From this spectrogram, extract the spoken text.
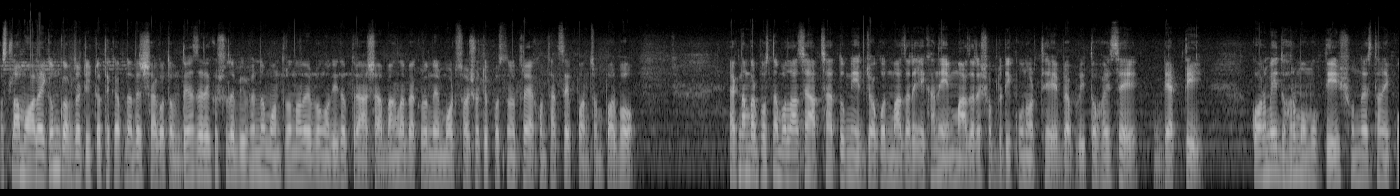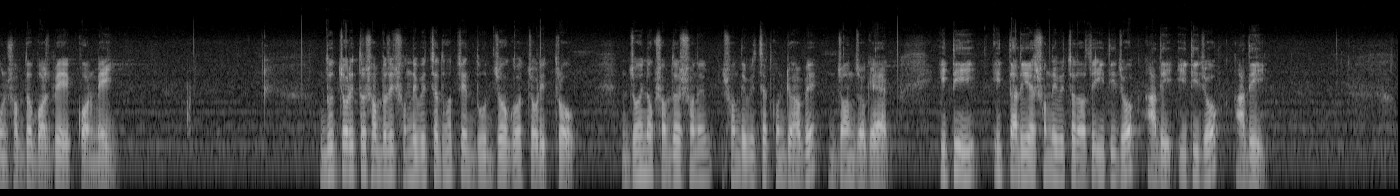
আসসালামু আলাইকুম, কবজা টিকটক থেকে আপনাদের স্বাগতম। দুই হাজার একুশ সালে বিভিন্ন মন্ত্রণালয় এবং অধিদপ্তরে আসা বাংলা ব্যাকরণের মোট ছয়ষট্টি প্রশ্নের উত্তরে এখন থাকছে পঞ্চম পর্ব। এক নম্বর প্রশ্নে বলা আছে আচ্ছা তুমি জগৎ মাজারে এখানে মাজারে শব্দটি কোন অর্থে ব্যবহৃত হয়েছে? ব্যাপ্তি। কর্মেই ধর্ম, মুক্তি শূন্য স্থানে কোন শব্দ বসবে? কর্মেই। দুধ চরিত্র শব্দটির সন্ধিবিচ্ছেদ হচ্ছে দুধ, যোগ চরিত্র। জৈনক শব্দের সন্ধি- বিচ্ছেদ কোনটি হবে? জন যোগ এক। ইতি, ইত্যাদি এর সন্ধি বিচ্ছেদ হচ্ছে ইতি যোগ আদি, ইতি যোগ আদি।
